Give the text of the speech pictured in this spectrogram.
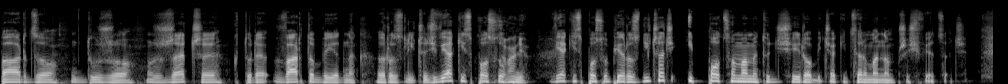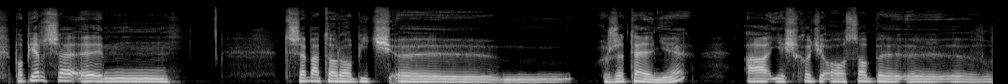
bardzo dużo rzeczy, które warto by jednak rozliczyć. W jaki sposób, w jaki sposób je rozliczać i po co mamy to dzisiaj robić? Jaki cel ma nam przyświecać? Po pierwsze, ym, trzeba to robić ym, rzetelnie, a jeśli chodzi o osoby yy,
